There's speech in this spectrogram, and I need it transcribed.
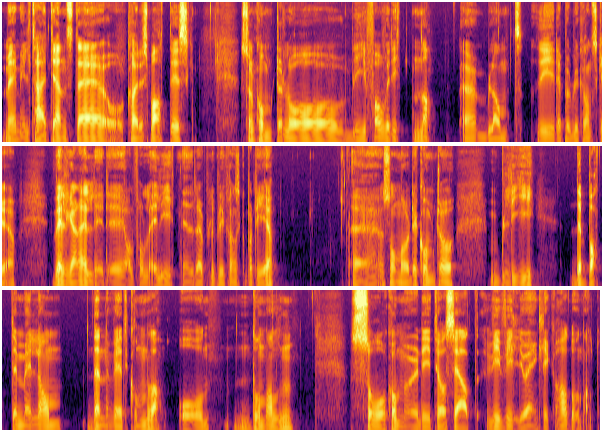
med militærtjeneste og karismatisk, som kommer til å bli favoritten da, blant de republikanske velgerne, eller iallfall eliten i det republikanske partiet. Eh, Så når det kommer til å bli debatter mellom denne vedkommende da, og Donalden, så kommer de til å si at vi vil jo egentlig ikke ha Donald,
